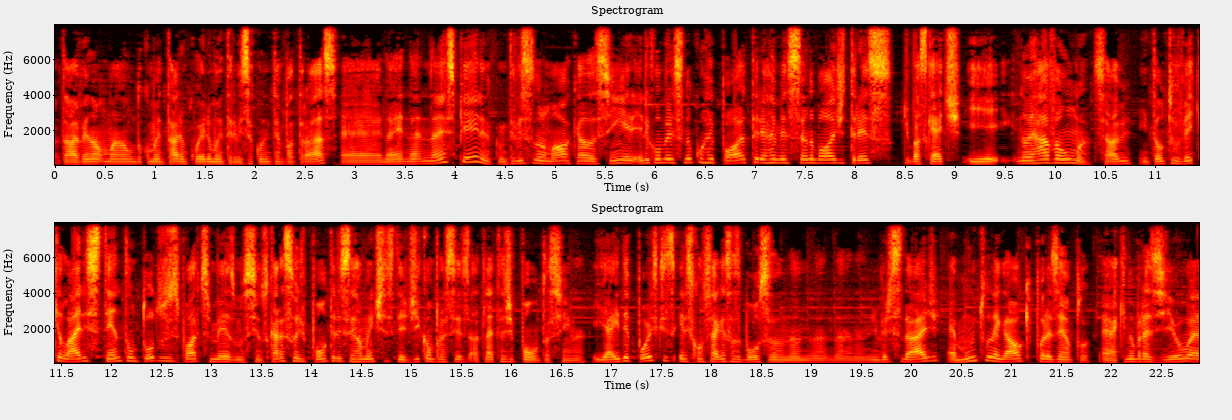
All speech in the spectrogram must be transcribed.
Eu tava vendo uma, um documentário com ele, uma entrevista com ele um tempo atrás, é, na, na, na ESPN, uma entrevista normal, aquela assim, ele, ele conversando com o repórter e arremessando bola de três de basquete. E não errava uma, sabe? Então tu vê que lá eles tentam todos os esportes mesmo, assim. Os caras que são de ponta, eles realmente se dedicam para ser atletas de ponta, assim, né? E aí depois que eles conseguem essas bolsas na, na, na, universidade, é muito legal que, por exemplo, é, aqui no Brasil é,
